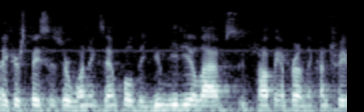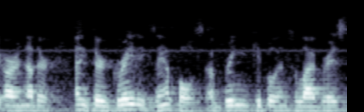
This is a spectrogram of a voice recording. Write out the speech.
Makerspaces are one example. The YOUmedia Labs popping up around the country are another. I think they're great examples of bringing people into libraries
